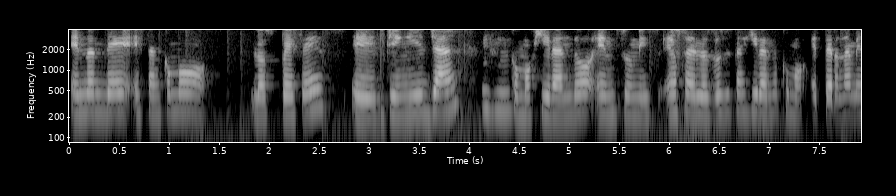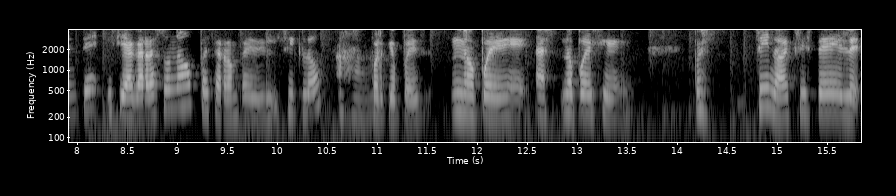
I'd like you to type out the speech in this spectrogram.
en donde están como los peces, el yin y el yang, como girando en su mismo, o sea, los dos están girando como eternamente y si agarras uno, pues se rompe el ciclo, porque pues no puede, no puede, pues sí, no existe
